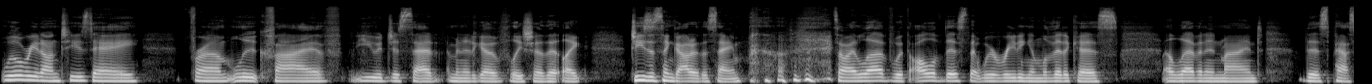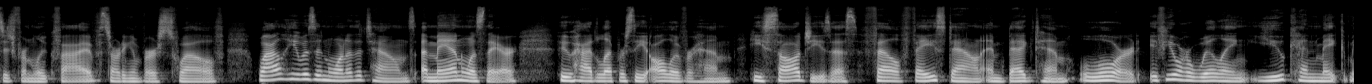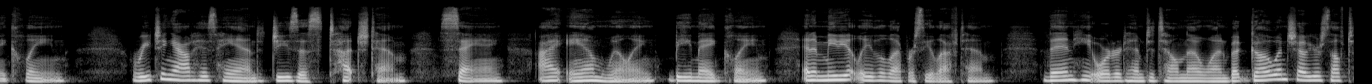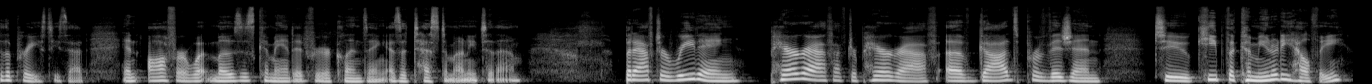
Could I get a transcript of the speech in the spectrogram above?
We'll read on Tuesday from Luke 5. You had just said a minute ago, Phylicia, that like Jesus and God are the same. so I love with all of this that we're reading in Leviticus 11 in mind, this passage from Luke 5, starting in verse 12. While he was in one of the towns, a man was there who had leprosy all over him. He saw Jesus, fell face down, and begged him, Lord, if you are willing, you can make me clean. Reaching out his hand, Jesus touched him, saying, I am willing, be made clean. And immediately the leprosy left him. Then he ordered him to tell no one, but go and show yourself to the priest, he said, and offer what Moses commanded for your cleansing as a testimony to them. But after reading paragraph after paragraph of God's provision to keep the community healthy,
